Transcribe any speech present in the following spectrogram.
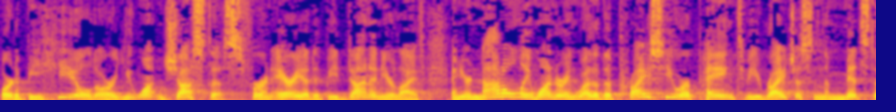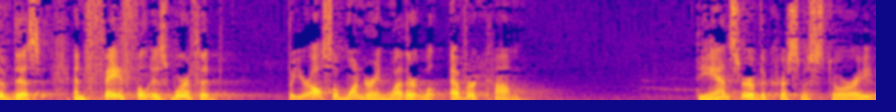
or to be healed or you want justice for an area to be done in your life and you're not only wondering whether the price you are paying to be righteous in the midst of this and faithful is worth it, but you're also wondering whether it will ever come. The answer of the Christmas story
